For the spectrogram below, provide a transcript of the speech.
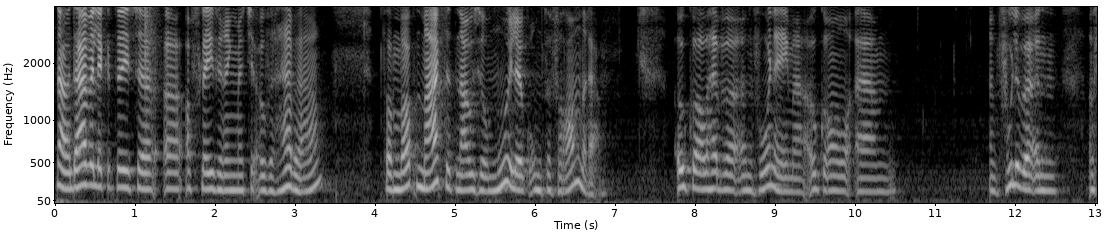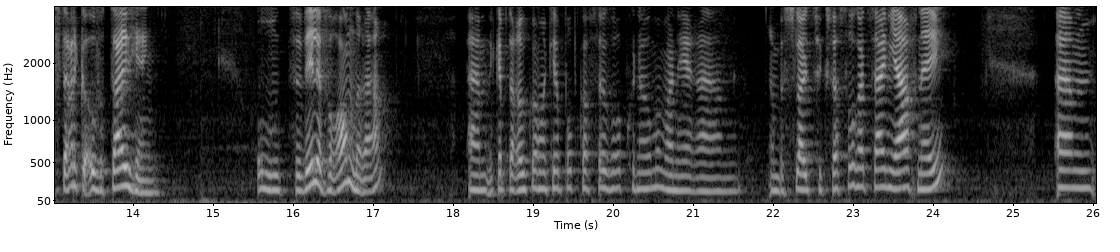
Nou, daar wil ik het deze uh, aflevering met je over hebben. Van wat maakt het nou zo moeilijk om te veranderen? Ook al hebben we een voornemen, ook al um, voelen we een, een sterke overtuiging om te willen veranderen. Um, ik heb daar ook al een keer een podcast over opgenomen. Wanneer um, een besluit succesvol gaat zijn, ja of nee. En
